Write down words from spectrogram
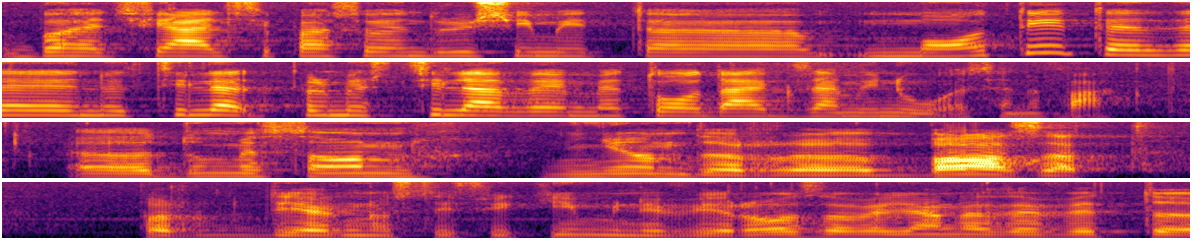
bëhet fjalë si pasojë e ndryshimit të motit edhe në cilat përmes cilave metoda ekzaminuese në fakt? Domethënë një ndër bazat Për diagnostifikimin e virozave janë edhe vetë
